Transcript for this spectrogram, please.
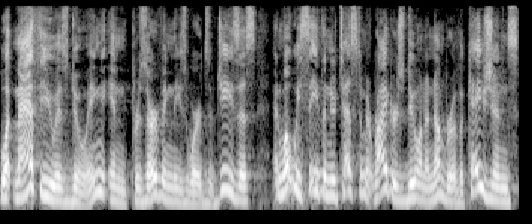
what Matthew is doing in preserving these words of Jesus, and what we see the New Testament writers do on a number of occasions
